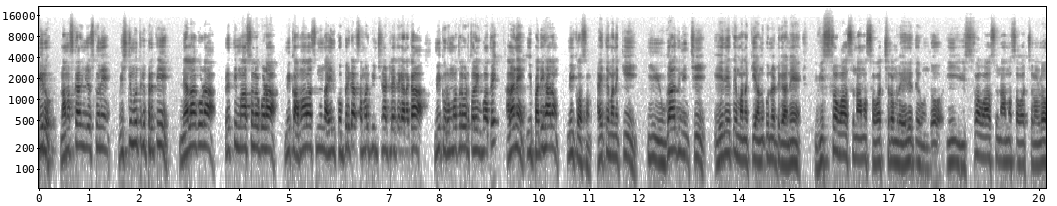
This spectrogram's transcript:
మీరు నమస్కారం చేసుకుని విష్ణుమూర్తికి ప్రతి నెల కూడా ప్రతి మాసంలో కూడా మీకు అమావాస్య ముందు ఐదు కొబ్బరికాయలు సమర్పించినట్లయితే కనుక మీకు రుమ్మతులు కూడా తొలగిపోతాయి. అలానే ఈ పరిహారం మీకోసం. అయితే మనకి ఈ ఉగాది నుంచి ఏదైతే మనకి అనుకున్నట్టుగానే విశ్వవాసునామ సంవత్సరంలో ఏదైతే ఉందో ఈ విశ్వవాసునామ సంవత్సరంలో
